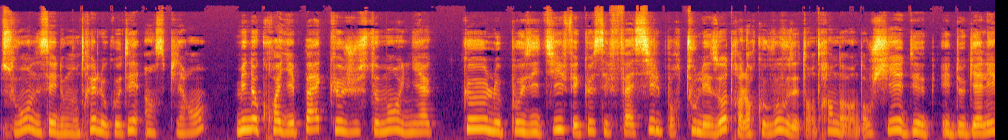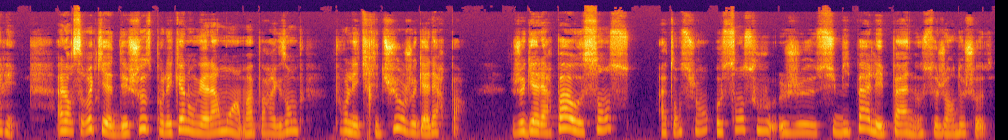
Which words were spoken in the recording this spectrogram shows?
souvent on essaye de montrer le côté inspirant, mais ne croyez pas que justement il n'y a que le positif et que c'est facile pour tous les autres alors que vous, vous êtes en train d'en chier et de, galérer. Alors c'est vrai qu'il y a des choses pour lesquelles on galère moins. Moi par exemple, pour l'écriture, je galère pas. Je galère pas au sens, attention, au sens où je subis pas les pannes ou ce genre de choses.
